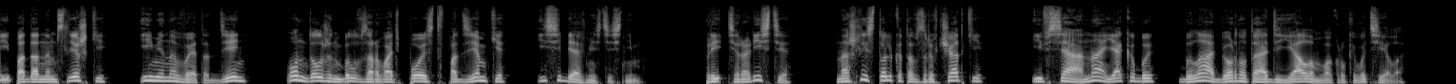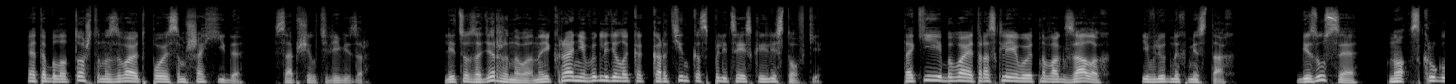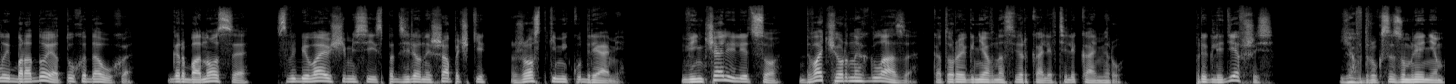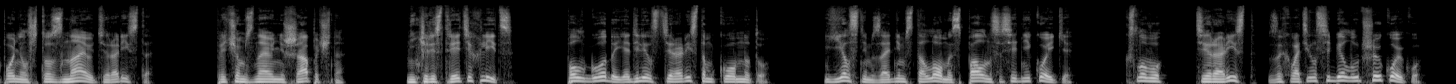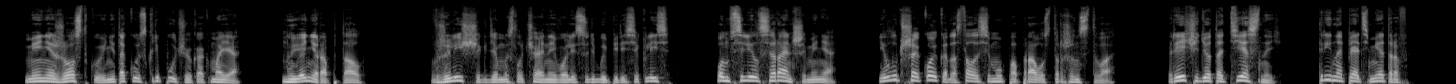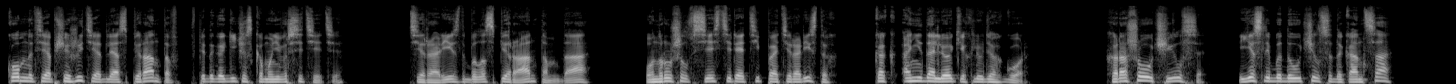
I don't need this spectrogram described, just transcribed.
и, по данным слежки, именно в этот день он должен был взорвать поезд в подземке и себя вместе с ним. При террористе нашли столько-то взрывчатки, и вся она якобы была обернута одеялом вокруг его тела. Это было то, что называют поясом шахида, сообщил телевизор. Лицо задержанного на экране выглядело как картинка с полицейской листовки. Такие, бывает, расклеивают на вокзалах и в людных местах. Безусая, но с круглой бородой от уха до уха, горбоносая, с выбивающимися из-под зеленой шапочки жесткими кудрями. Венчали лицо два черных глаза, которые гневно сверкали в телекамеру. Приглядевшись, я вдруг с изумлением понял, что знаю террориста. Причем знаю не шапочно, не через третьих лиц. Полгода я делил с террористом комнату, ел с ним за одним столом и спал на соседней койке. К слову, террорист захватил себе лучшую койку, менее жесткую, не такую скрипучую, как моя, но я не роптал. В жилище, где мы случайно волей судьбы пересеклись, он вселился раньше меня, и лучшая койка досталась ему по праву старшинства. Речь идет о тесной, 3 на 5 метров, комнате общежития для аспирантов в педагогическом университете. Террорист был аспирантом, да. Он рушил все стереотипы о террористах, как о недалеких людях гор. Хорошо учился, и если бы доучился до конца,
